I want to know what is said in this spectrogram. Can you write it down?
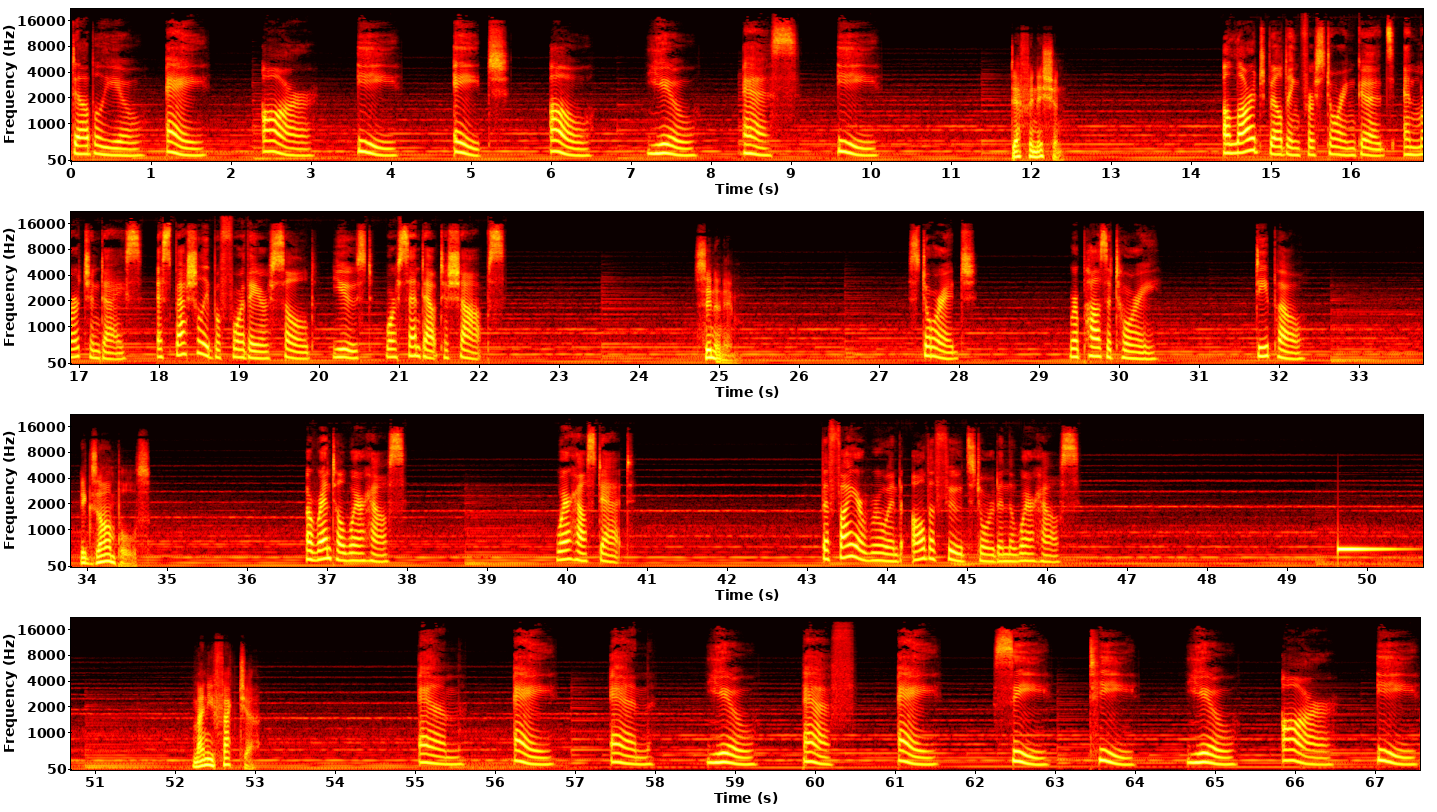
W A R E H O U S E Definition. A large building for storing goods and merchandise, especially before they are sold, used, or sent out to shops. Synonym. Storage. Repository. Depot. Examples. A rental warehouse. Warehouse debt The fire ruined all the food stored in the warehouse. Manufacture. M A N U F A C T U R E.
